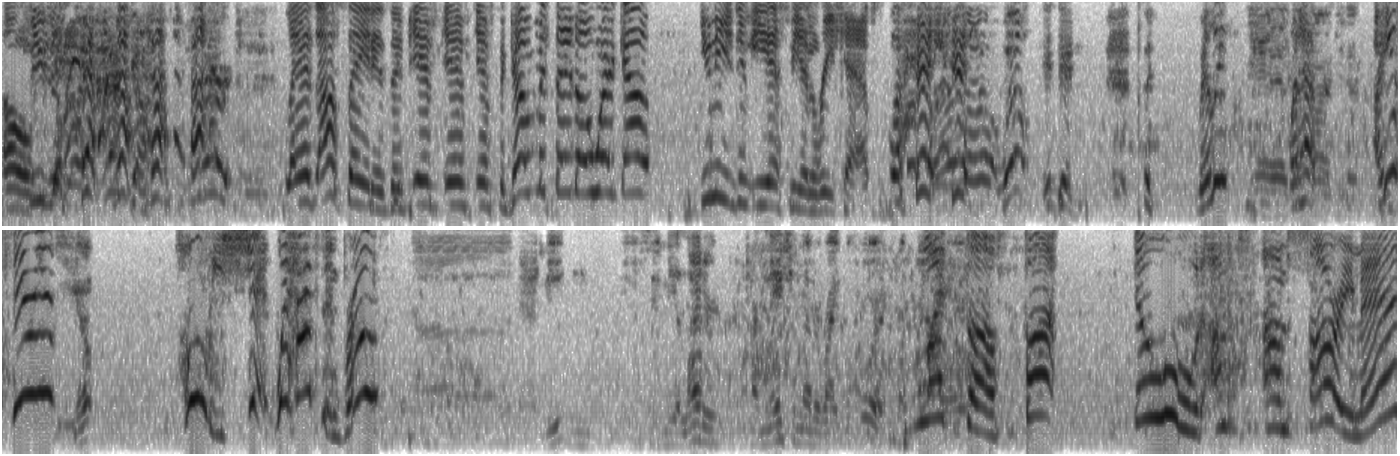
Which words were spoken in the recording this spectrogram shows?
Oh. she just like, I hurt. Lance, I'll say this: if if if, if the government thing don't work out, you need to do ESPN recaps. Uh, well, it didn't. Really? Yeah, What happened? Are you serious? Yep. Holy shit! What happened, bro? That meeting, he sent me a letter, termination letter right before it. What the fuck, dude? I'm I'm sorry, man.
